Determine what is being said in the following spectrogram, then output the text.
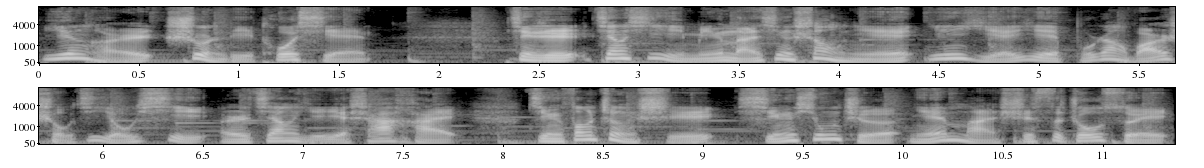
婴儿顺利脱险。近日，江西一名男性少年因爷爷不让玩手机游戏而将爷爷杀害，警方证实行凶者年满十四周岁，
